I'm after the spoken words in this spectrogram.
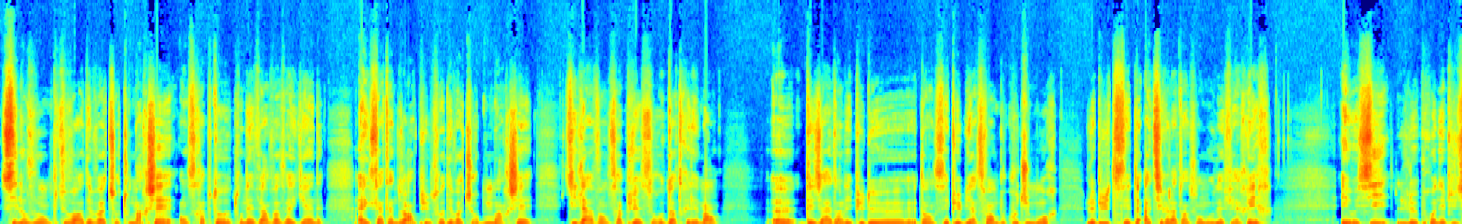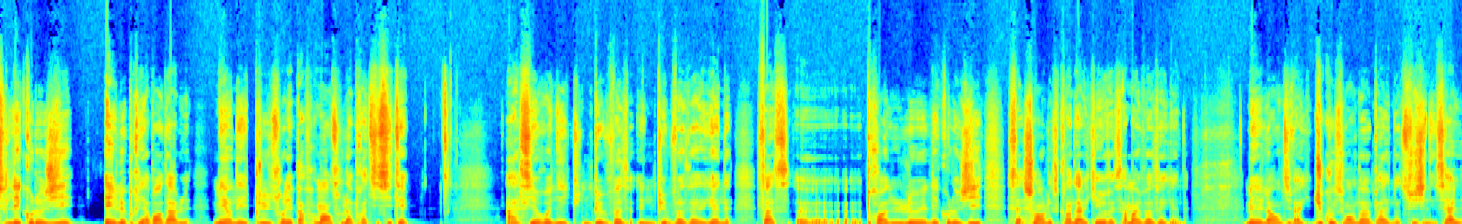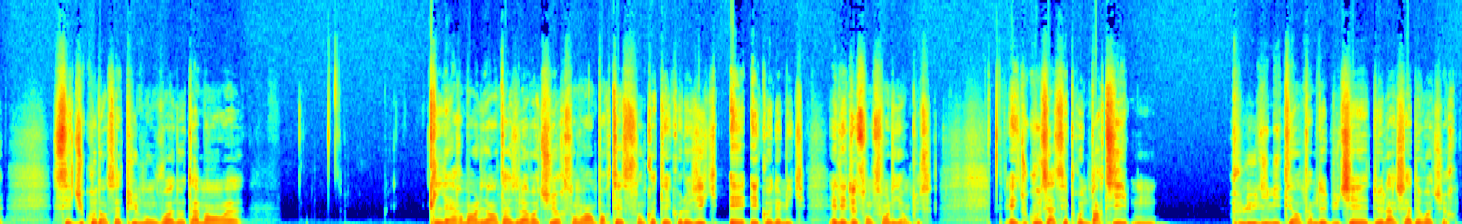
Si nous voulons plutôt voir des voitures tout marché, on sera plutôt tourné vers Volkswagen, avec certaines de leurs pubs sur des voitures bon marché, qui là vont s'appuyer sur d'autres éléments. Euh, déjà dans les pubs dans ces pubs, il y a souvent beaucoup d'humour. Le but c'est d'attirer l'attention, de faire rire. Et aussi, le prenez plus l'écologie et le prix abordable, mais on n'est plus sur les performances ou la praticité. Assez ironique qu'une pub, une pub Volkswagen fasse euh, prône l'écologie, sachant le scandale qu'il y a eu récemment avec Volkswagen. Mais là, on divague. Du coup, si on revient un peu à notre sujet initial, c'est du coup dans cette pub, on voit notamment euh, clairement les avantages de la voiture sont vraiment portés sur son côté écologique et économique. Et les deux sont souvent liés en plus. Et du coup, ça, c'est pour une partie plus limitée en termes de budget de l'achat des voitures.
